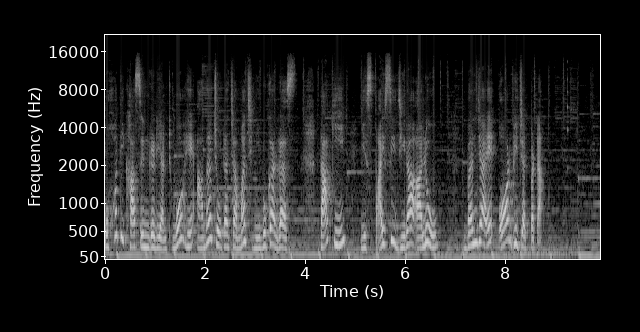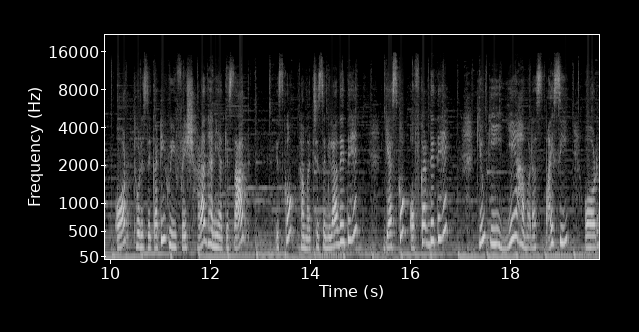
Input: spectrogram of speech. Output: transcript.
बहुत ही खास इंग्रेडिएंट वो है आधा छोटा चम्मच नींबू का रस, ताकि ये स्पाइसी जीरा आलू बन जाए और भी चटपटा। और थोड़े से कटी हुई फ्रेश हरा धनिया के साथ इसको हम अच्छे से मिला देते हैं, गैस को ऑफ़ कर देते हैं, क्योंकि ये हमारा स्पाइसी और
